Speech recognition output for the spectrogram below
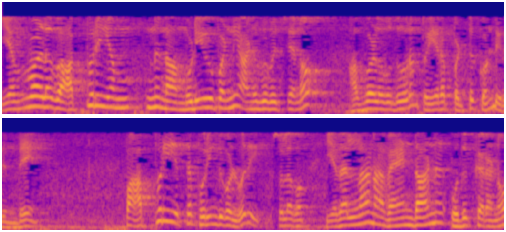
எவ்வளவு அப்பிரியம்னு நான் முடிவு பண்ணி அனுபவிச்சேனோ அவ்வளவு தூரம் துயரப்பட்டு கொண்டிருந்தேன். இப்போ அப்பிரியத்தை புரிந்து கொள்வது சுலபம். எதெல்லாம் நான் வேண்டான்னு ஒதுக்கிறனோ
